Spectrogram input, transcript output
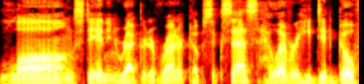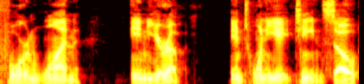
long standing record of Ryder Cup success. However, he did go four and one in Europe in 2018. So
